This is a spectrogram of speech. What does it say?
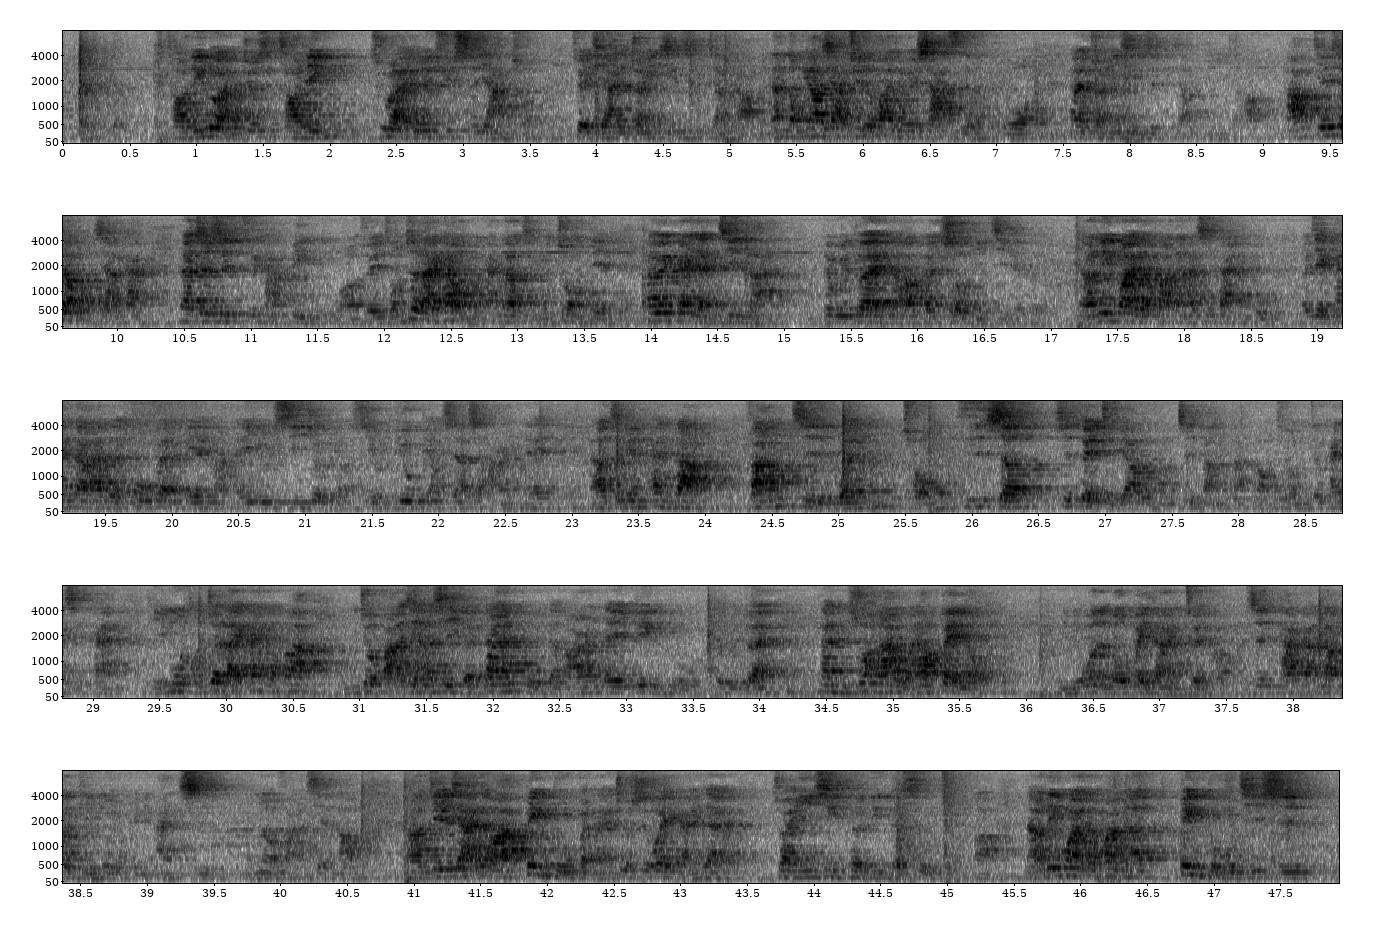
草蛉卵就是草蛉出来就会去吃蚜虫。所以其他的专业性是比较高的。那农药下去的话，就会杀死很多，那专业性是比较低的啊。好，接下来往下看，那这是兹卡病毒啊。所以从这来看，我们看到几个重点，它会感染进来，对不对？然后跟受体结合。然后另外的话呢，它是单股，而且看到它的部分编码 AUC 就表示有 U，表示它是 RNA。然后这边看到防止蚊虫滋生是最主要的防治方法哦。所以我们就开始看题目。从这来看的话，我们就发现它是一个单股的 RNA 病毒。对不对？那你说啊，我要背哦，你如果能够背当然最好。可是他刚刚的题目有给你暗示，有没有发现啊？然后接下来的话，病毒本来就是会感染专一性特定的宿主啊。然后另外的话呢，病毒其实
